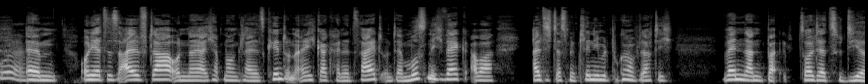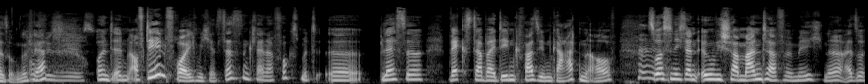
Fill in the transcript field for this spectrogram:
Cool. Ähm, und jetzt ist Alf da und naja, ich habe noch ein kleines Kind und eigentlich gar keine Zeit und der muss nicht weg. Aber als ich das mit Clini mitbekommen habe, dachte ich, wenn, dann sollte er zu dir so ungefähr. Oh. Und ähm, auf den freue ich mich jetzt. Das ist ein kleiner Fuchs mit äh, Blässe, wächst da bei denen quasi im Garten auf. So ist ich dann irgendwie charmanter für mich. Ne? Also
